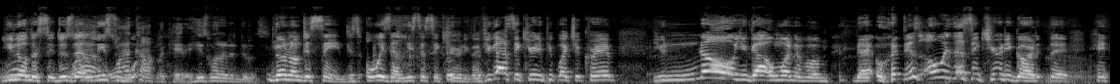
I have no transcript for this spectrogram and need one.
You know this. There's why, at least why complicated. He's one of the dudes. No, no, I'm just saying. There's always at least a security guard. If you got security people at your crib, you know you got one of them. That there's always a security guard. That, hey,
